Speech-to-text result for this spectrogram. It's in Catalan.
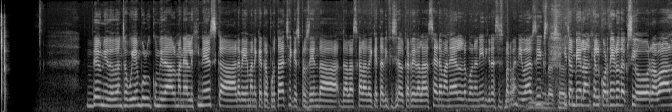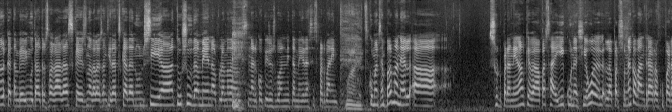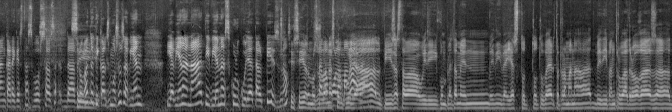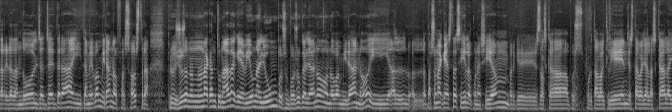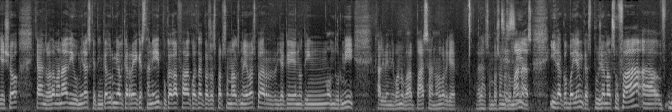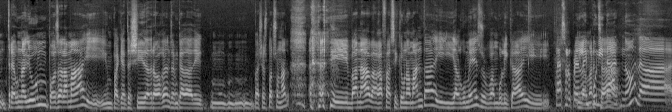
déu nhi doncs avui hem volgut convidar el Manel Ginés, que ara veiem en aquest reportatge, que és president de, de l'escala d'aquest edifici del carrer de la Cera. Manel, bona nit, gràcies per venir, Bàsics. Gràcies. I també l'Àngel Cordero d'Acció Raval, que també ha vingut altres vegades, que és una de les entitats que denuncia tossudament el problema dels narcopisos. Bona nit també, gràcies per venir. Bona nit. Comencem pel Manel. Uh, sorprenent el que va passar ahir. Coneixíeu la persona que va entrar a recuperar encara aquestes bosses de sí. droga, tot i que els Mossos havien, hi havien anat i havien escorcollat el pis, no? Sí, sí, els Mossos estava van escorcollar, el pis estava, vull dir, completament, vull dir, veies tot, tot obert, tot remenat, vull dir, van trobar drogues eh, darrere d'endolls, etc i també van mirant el fals sostre, però just en una cantonada que hi havia una llum, doncs suposo que allà no, no van mirar, no? I el, la persona aquesta sí, la coneixíem perquè és dels que doncs, portava clients i estava allà a l'escala i això, que ens va demanar, diu, mira, és que tinc que dormir al carrer aquesta nit, puc agafar quatre coses personals meves per, ja que no tinc on dormir. Que li vam dir, bueno, va, passa, no?, perquè a veure, són persones sí, humanes, sí. i de cop veiem que es pugen al sofà, eh, treu una llum, posa la mà i, i un paquet així de droga, ens hem quedat a dir, mm, això és personal, i va anar, va agafar sí que una manta i algú més, ho va embolicar i Clar, sorprèn la impunitat, no? De...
